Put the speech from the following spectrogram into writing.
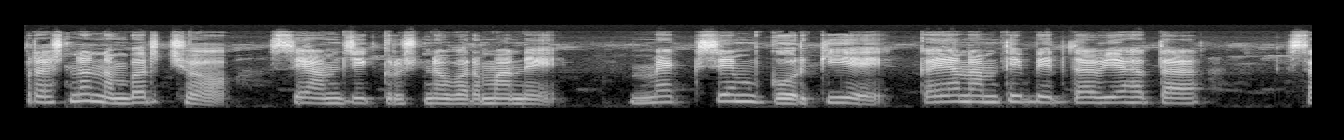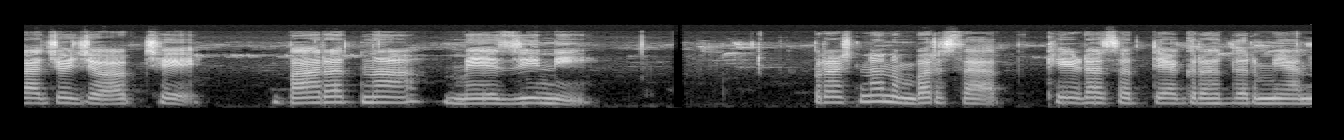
પ્રશ્ન નંબર છ. શ્યામજી કૃષ્ણ વર્માને મેક્સિમ ગોર્કીએ કયા નામથી બિરદાવ્યા હતા? સાચો જવાબ છે ભારતના મેઝીની પ્રશ્ન નંબર સાત. ખેડા સત્યાગ્રહ દરમિયાન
